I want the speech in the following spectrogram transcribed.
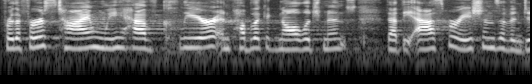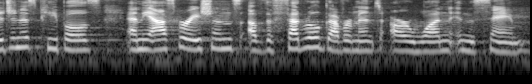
For the first time, we have clear and public acknowledgement that the aspirations of Indigenous peoples and the aspirations of the federal government are one in the same.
